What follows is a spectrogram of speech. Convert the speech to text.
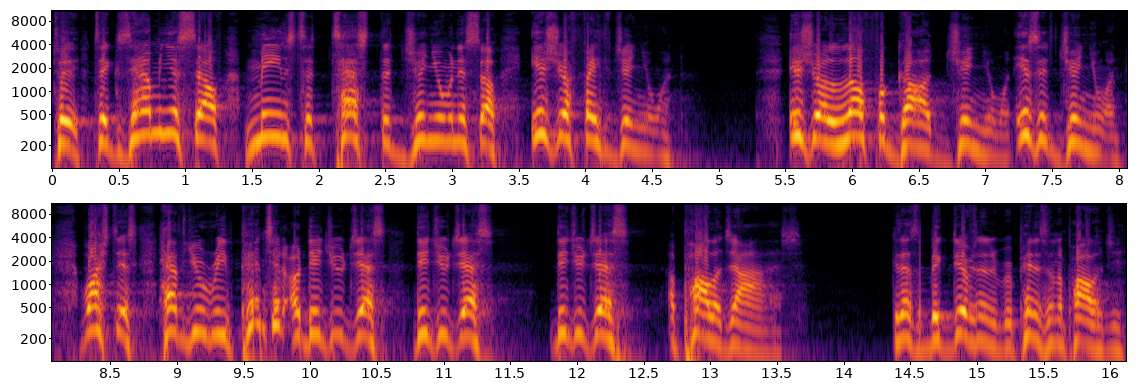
To, to examine yourself means to test the genuineness of. Is your faith genuine? Is your love for God genuine? Is it genuine? Watch this. Have you repented or did you just, did you just, did you just apologize. Because that's a big difference in repentance and apology.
